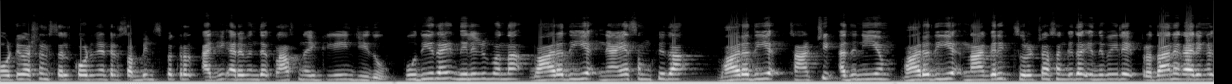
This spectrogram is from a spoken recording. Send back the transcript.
motivation cell coordinator sub inspector Aji Aravind class നയിക്കുകയും ചെയ്തു. പുതിയതായി നിലവിൽ വന്ന ഭാരതീയ ന്യായ സംഹിത ഭാരതീയ സാക്ഷി അധിനിയം ഭാരതീയ നാഗരിക് സുരക്ഷാ സംഹിത എന്നിവയിലെ പ്രധാന കാര്യങ്ങൾ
